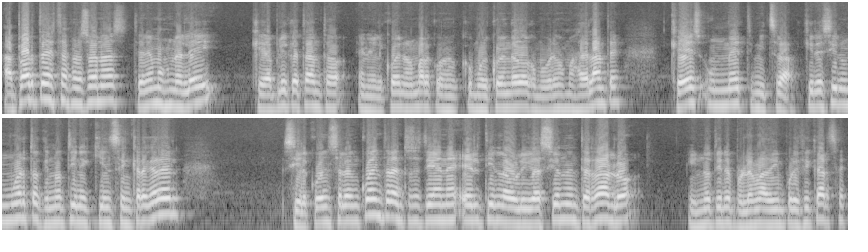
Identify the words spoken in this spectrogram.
Aparte de estas personas, tenemos una ley que aplica tanto en el Cohen normal como el Cohen dado, como veremos más adelante, que es un Met Mitzvah. Quiere decir un muerto que no tiene quien se encargue de él. Si el Cohen se lo encuentra, entonces tiene, él tiene la obligación de enterrarlo y no tiene problema de impurificarse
